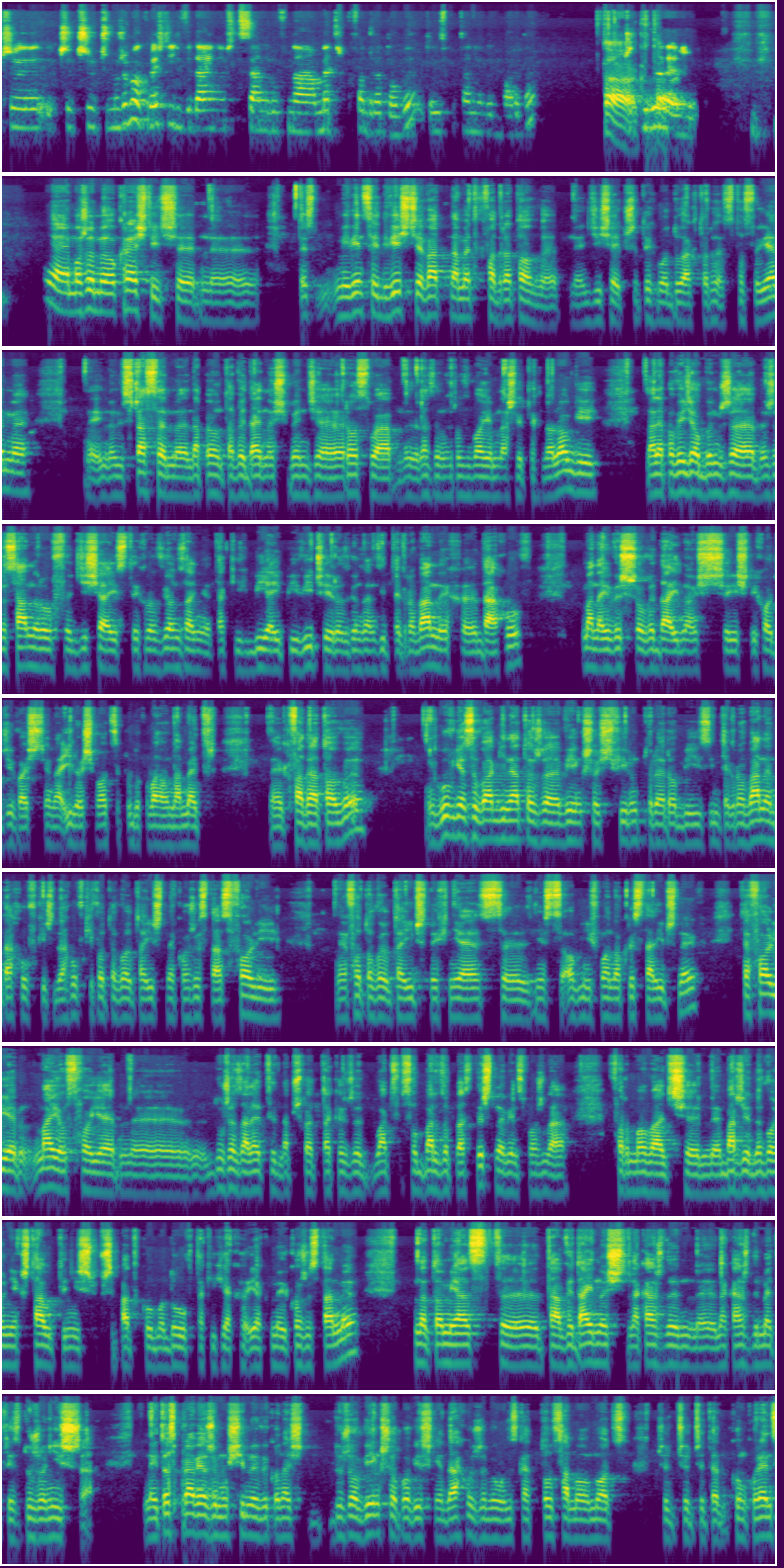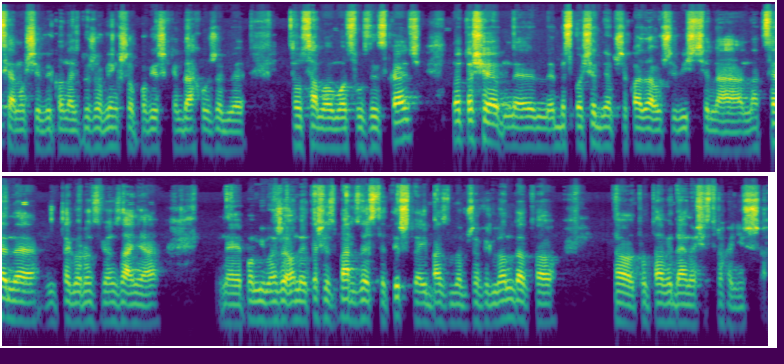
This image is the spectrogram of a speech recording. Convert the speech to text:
Czy, czy, czy, czy możemy określić wydajność sunroof na metr kwadratowy? To jest pytanie od Edwarda. Tak, czy to tak. zależy? Nie, możemy określić, e, to jest mniej więcej 200 W na metr kwadratowy dzisiaj przy tych modułach, które stosujemy. No i z czasem na pewno ta wydajność będzie rosła razem z rozwojem naszej technologii, no ale powiedziałbym, że, że sunroof dzisiaj z tych rozwiązań takich BIPV, czyli rozwiązań zintegrowanych e, dachów, ma najwyższą wydajność, jeśli chodzi właśnie na ilość mocy produkowaną na metr e, kwadratowy. Głównie z uwagi na to, że większość firm, które robi zintegrowane dachówki czy dachówki fotowoltaiczne, korzysta z folii fotowoltaicznych, nie z, nie z ogniw monokrystalicznych. Te folie mają swoje e, duże zalety, na przykład takie, że łatwo, są bardzo plastyczne, więc można formować e, bardziej dowolnie kształty niż w przypadku modułów takich, jak, jak my korzystamy. Natomiast e, ta wydajność na każdy, na każdy metr jest dużo niższa. No i to sprawia, że musimy wykonać dużo większą powierzchnię dachu, żeby uzyskać tą samą moc, czy, czy, czy ta konkurencja musi wykonać dużo większą powierzchnię dachu, żeby tą samą moc uzyskać. No to się e, bezpośrednio przekłada oczywiście na, na cenę tego rozwiązania. E, Pomimo, że one też jest bardzo estetyczne i bardzo dobrze wygląda, to, to, to ta wydajność jest trochę niższa.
